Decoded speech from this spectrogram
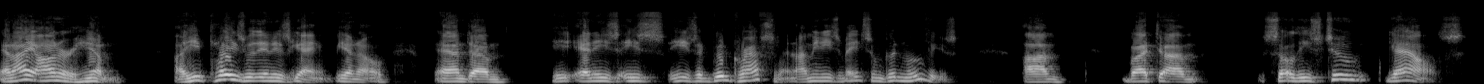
And I honor him. Uh, he plays within his game, you know, and um, he and he's he's he's a good craftsman. I mean, he's made some good movies. Um, but um, so these two gals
